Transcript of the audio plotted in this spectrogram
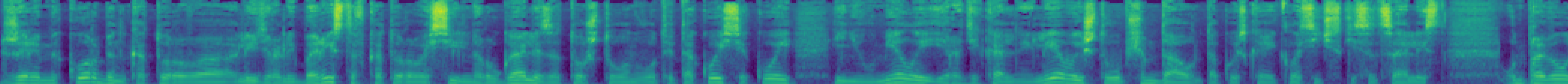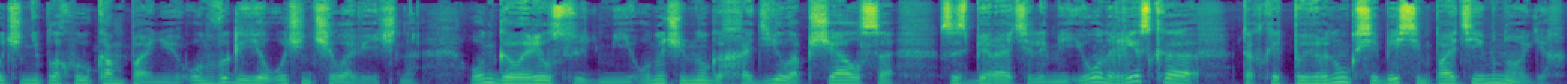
Джереми Корбин, которого лидер лейбористов, которого сильно ругали за то, что он вот и такой секой, и неумелый, и радикальный левый, что, в общем, да, он такой, скорее, классический социалист. Он провел очень неплохую кампанию. Он выглядел очень человечно. Он говорил с людьми. Он очень много ходил, общался с избирателями и он резко, так сказать, повернул к себе симпатии многих.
